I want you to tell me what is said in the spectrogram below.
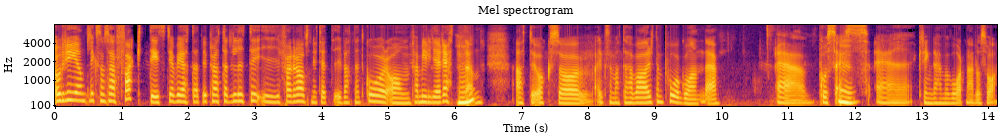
och rent liksom så här faktiskt, jag vet att vi pratade lite i förra avsnittet i Vattnet går om familjerätten. Att du också, liksom att det har varit en pågående eh, process eh, kring det här med vårdnad och så.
